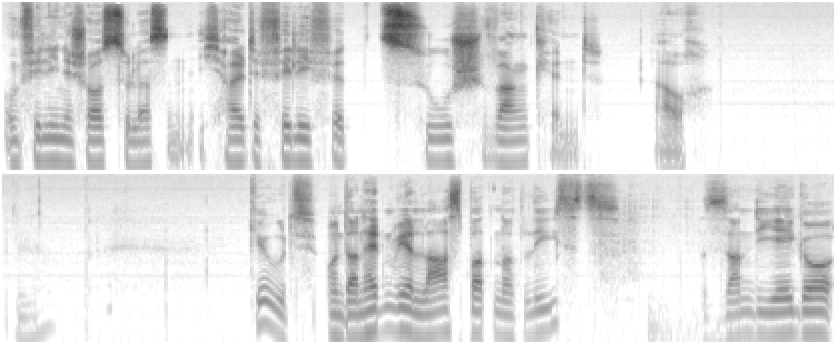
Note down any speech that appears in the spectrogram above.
um Philly eine Chance zu lassen. Ich halte Philly für zu schwankend auch. Gut, und dann hätten wir last but not least San Diego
